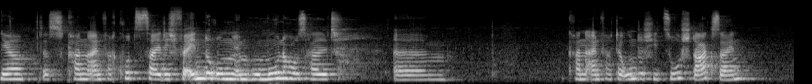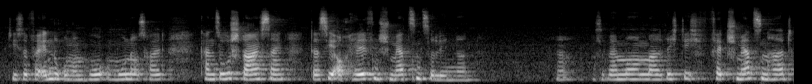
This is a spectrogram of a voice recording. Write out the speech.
ja, das kann einfach kurzzeitig Veränderungen im Hormonhaushalt, ähm, kann einfach der Unterschied so stark sein, diese Veränderung im Hormonhaushalt kann so stark sein, dass sie auch helfen, Schmerzen zu lindern. Ja, also wenn man mal richtig fett Schmerzen hat,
